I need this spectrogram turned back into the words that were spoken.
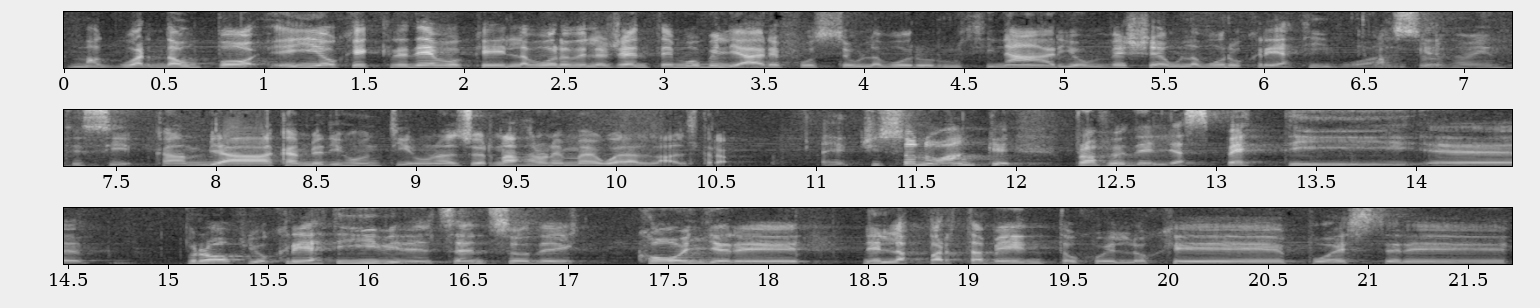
Ma guarda un po', e io che credevo che il lavoro dell'agente immobiliare fosse un lavoro rutinario, invece è un lavoro creativo anche. Assolutamente sì, cambia, cambia di continuo, una giornata non è mai uguale all'altra. Eh, ci sono anche proprio degli aspetti eh, proprio creativi, nel senso del cogliere nell'appartamento quello che può essere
